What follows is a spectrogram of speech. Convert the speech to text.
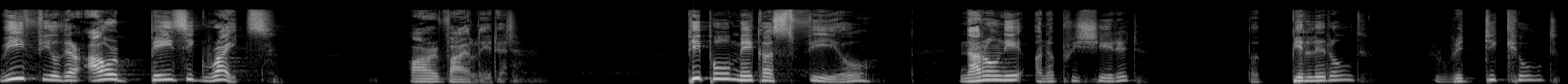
We feel that our basic rights are violated. People make us feel not only unappreciated, but belittled, ridiculed,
